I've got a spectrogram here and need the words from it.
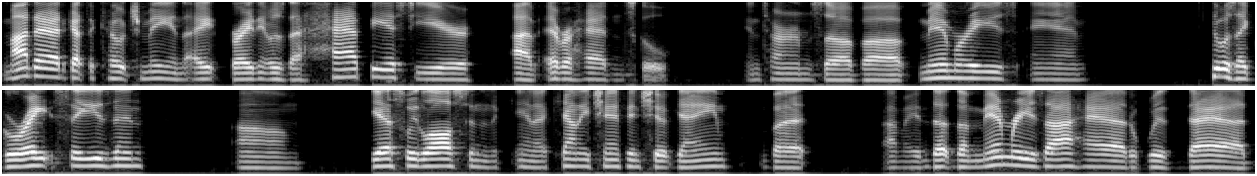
my dad got to coach me in the eighth grade. And it was the happiest year I've ever had in school, in terms of uh, memories, and it was a great season. Um, yes, we lost in in a county championship game, but I mean the the memories I had with dad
